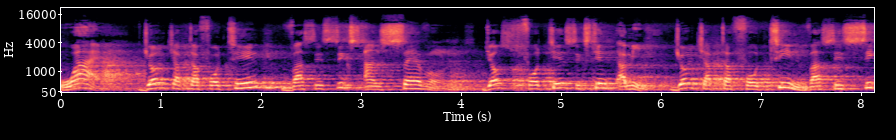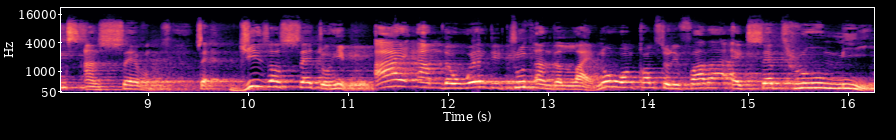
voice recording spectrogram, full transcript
Why? John chapter 14, verses 6 and 7. John 14, 16. I mean, John chapter 14, verses 6 and 7. So Jesus said to him, I am the way, the truth, and the life. No one comes to the Father except through me.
